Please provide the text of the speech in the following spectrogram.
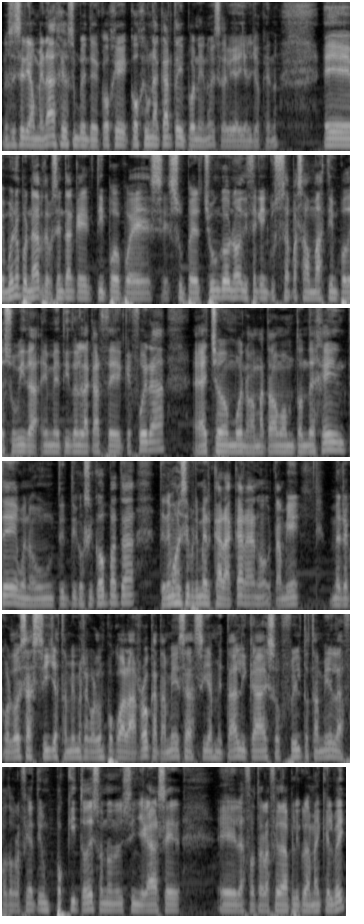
no sé si sería homenaje o simplemente coge, coge una carta y pone, ¿no? Y se ve ahí el Joker, ¿no? Eh, bueno, pues nada, te presentan que el tipo, pues, es súper chungo, ¿no? Dicen que incluso se ha pasado más tiempo de su vida metido en la cárcel que fuera. Ha hecho, bueno, ha matado a un montón de gente, bueno, un típico psicópata. Tenemos ese primer cara a cara, ¿no? También me recordó esas sillas, también me recordó un poco a la roca, también esas sillas metálicas, esos filtros también. La fotografía tiene un poquito de eso, ¿no? Sin llegar a ser eh, la fotografía de la película de Michael Bay.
